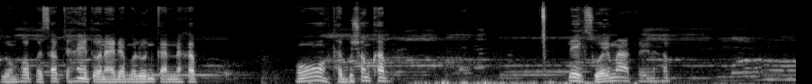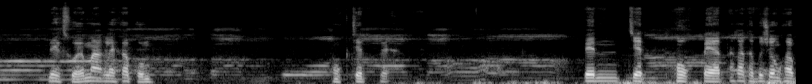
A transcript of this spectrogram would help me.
หลวงพ่อเปิดทรัพย์จะให้ตัวไหนเดี๋ยวมาลุ้นกันนะครับ อ้ท่านผู้ชมครับ เลขสวยมากเลยนะครับ เลขสวยมากเลยครับผมหกเจ็ดแปดเป็นเจ็ดหกแปดนะครับท่านผู้ชมครับ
